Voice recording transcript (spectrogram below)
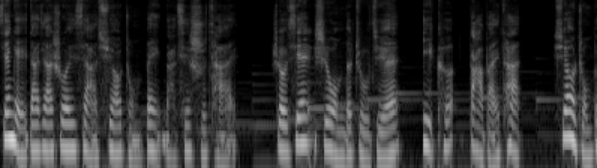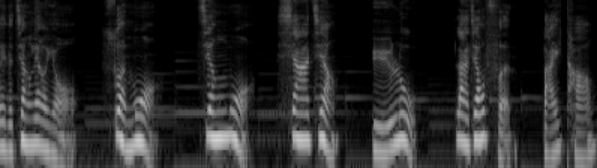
先给大家说一下需要准备哪些食材。首先是我们的主角，一颗大白菜。需要准备的酱料有蒜末、姜末、虾酱、鱼露、辣椒粉、白糖、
